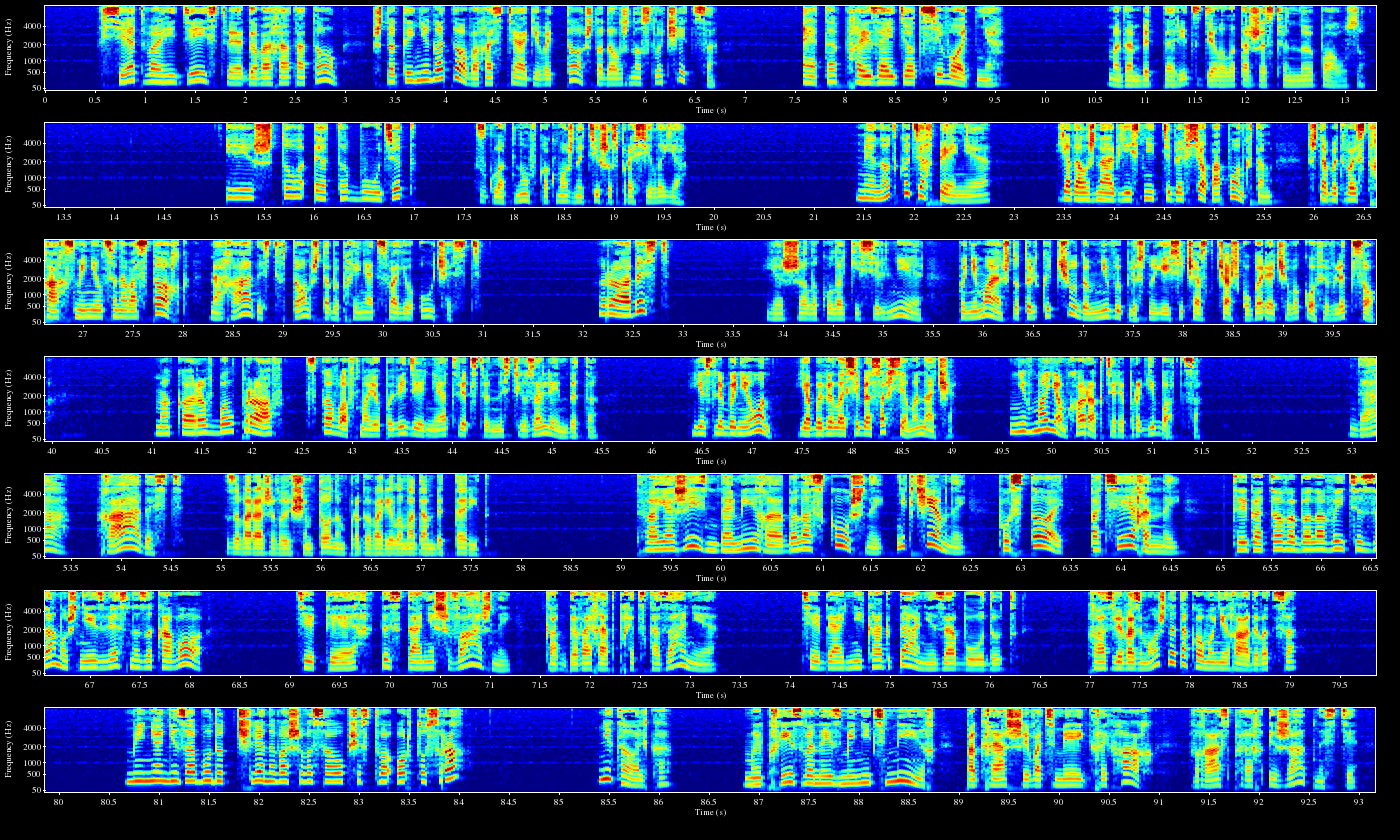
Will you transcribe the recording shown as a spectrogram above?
Все твои действия говорят о том, что ты не готова растягивать то, что должно случиться — это произойдет сегодня. Мадам Бетторит сделала торжественную паузу. «И что это будет?» Сглотнув, как можно тише спросила я. «Минутку терпения. Я должна объяснить тебе все по пунктам, чтобы твой страх сменился на восторг, на радость в том, чтобы принять свою участь». «Радость?» Я сжала кулаки сильнее, понимая, что только чудом не выплесну ей сейчас чашку горячего кофе в лицо. Макаров был прав, сковав мое поведение ответственностью за Лембета. Если бы не он, я бы вела себя совсем иначе. Не в моем характере прогибаться. «Да, радость», — завораживающим тоном проговорила мадам Бетторит. «Твоя жизнь до мира была скучной, никчемной, пустой, потерянной, ты готова была выйти замуж неизвестно за кого. Теперь ты станешь важной, как говорят предсказания. Тебя никогда не забудут. Разве возможно такому не радоваться? Меня не забудут члены вашего сообщества Ортусра? Не только. Мы призваны изменить мир, погрязший во тьме и грехах, в распрях и жадности —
